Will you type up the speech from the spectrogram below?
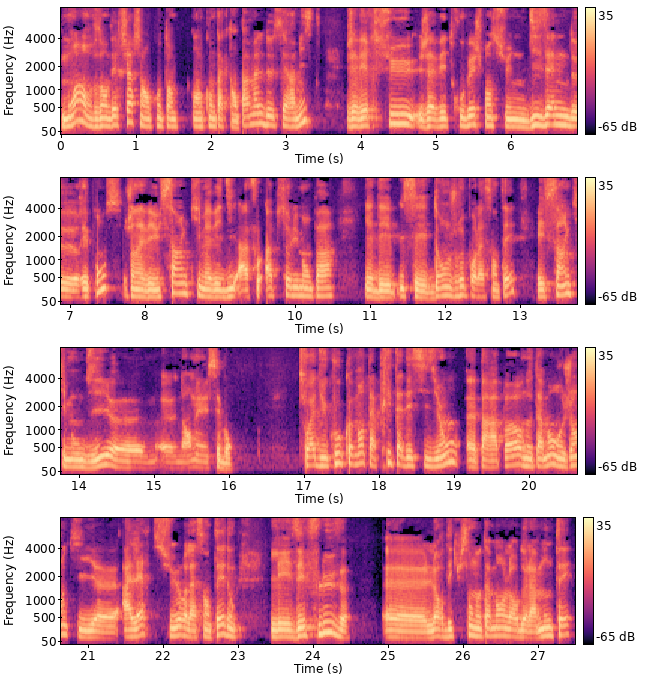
Moi, en faisant des recherches et en, contactant pas mal de céramistes, j'avais reçu, j'avais trouvé, je pense, une dizaine de réponses. J'en avais eu cinq qui m'avaient dit ah faut absolument pas. Il y a des, c'est dangereux pour la santé. Et cinq qui m'ont dit euh non mais c'est bon. Toi, du coup, comment t'as pris ta décision par rapport, notamment aux gens qui alertent sur la santé? Donc, les effluves euh, lors des cuissons, notamment lors de la montée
